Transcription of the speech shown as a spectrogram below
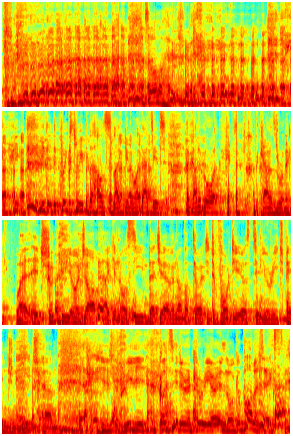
so uh, he, he did a quick sweep of the house, like you know, that's it. I gotta go. The car's running. Well, it should be your job, like you know, seeing that you have another thirty to forty years till you reach pension age. Um, you should really consider a career in local politics,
